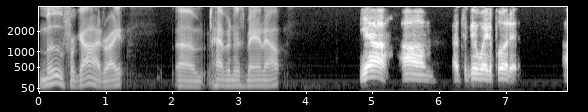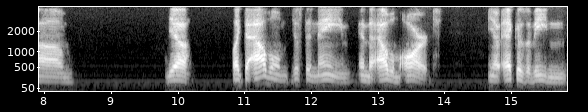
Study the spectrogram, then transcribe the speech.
move for God, right? Um, having this band out. Yeah, um, that's a good way to put it. Um, yeah, like the album, just the name and the album art, you know, Echoes of Eden.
